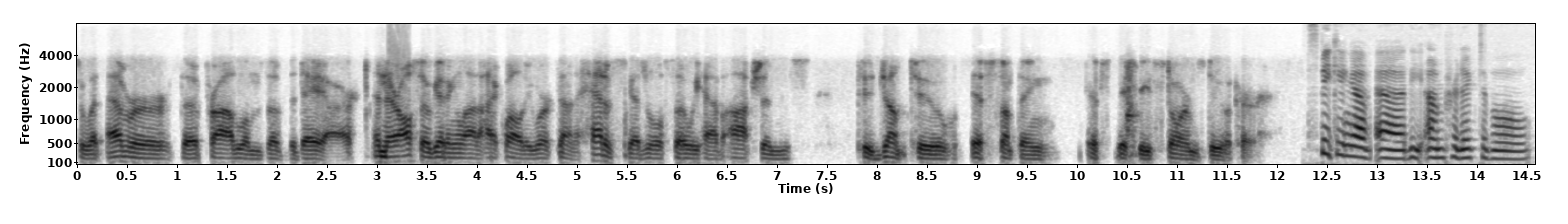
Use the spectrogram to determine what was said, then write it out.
to whatever the problems of the day are. And they're also getting a lot of high quality work done ahead of schedule so we have options to jump to if something if if these storms do occur. Speaking of uh, the unpredictable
